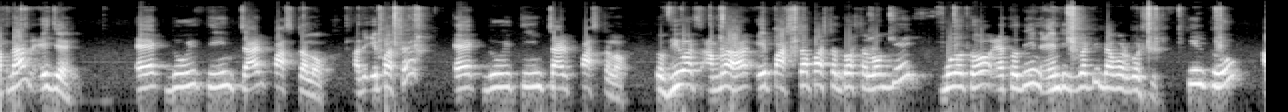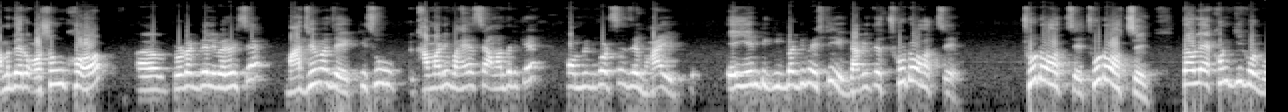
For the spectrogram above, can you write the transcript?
আপনার এই যে এক, দুই, তিন, চার, পাঁচটা লক আর এ পাশে এক, দুই, তিন, চার, পাঁচটা লক তো ভিউয়ার্স আমরা এই পাঁচটা পাঁচটা, দশটা লক দিয়ে মূলত এতদিন অ্যান্টিবায়োটিক ব্যবহার করছি। কিন্তু আমাদের অসংখ্য প্রোডাক্ট ডেলিভারি হয়েছে। মাঝে মাঝে কিছু খামারি ভাই আছে আমাদেরকে কমপ্লেন করছে যে, ভাই, এই অ্যান্টিবায়োটিক বেশটি গাড়িতে ছোট হচ্ছে ছোট হচ্ছে ছোট হচ্ছে। তাহলে এখন কি করব?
